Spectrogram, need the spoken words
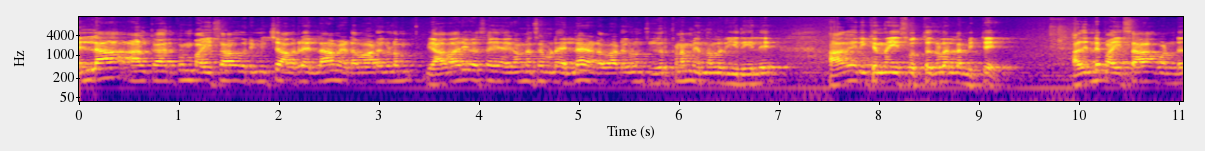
എല്ലാ ആൾക്കാർക്കും പൈസ ഒരുമിച്ച് അവരുടെ എല്ലാ ഇടപാടുകളും വ്യാപാരി വ്യവസായ ഏകോപന സമിതിയുടെ എല്ലാ ഇടപാടുകളും തീർക്കണം എന്നുള്ള രീതിയിൽ ആകെ ഇരിക്കുന്ന ഈ സ്വത്തുക്കളെല്ലാം വിറ്റ്. അതിന്റെ പൈസ കൊണ്ട്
